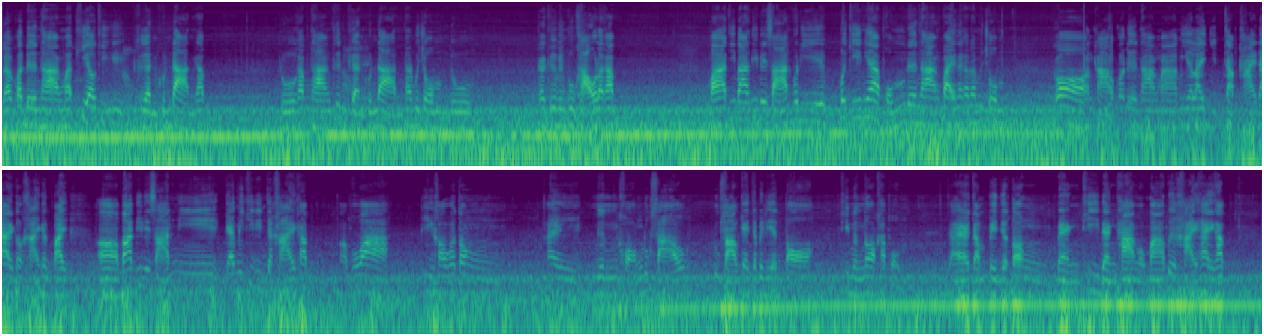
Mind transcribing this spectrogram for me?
แล้วก็เดินทางมาเที่ยวที่เขื่อนขุนด่านครับ ดูครับทางขึ้นเขื่อนขุนด่าน ท่านผู้ชมดู ก็คือเป็นภูเขาแล้วครับ มาที่บ้านพี่ไพศาลพอดีเมื่อกี้เนี่ย ผมเดินทางไปนะครับท่านผู้ชม ก็ตอนข่าวก็เดินทางมามีอะไรหยิบจับขายได้ก็ขายกันไปบ้านพี่ไพศาลมีแกมีที่ดินจะขายครับ เพราะว่า พี่เขาก็ต้องให้เงินของลูกสาว ลูกสาวแกจะไปเรียนต่อที่เมืองนอกครับผมแต่จำเป็นจะต้องแบ่งที่แบ่งทางออกมาเพื่อขายให้ครับ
